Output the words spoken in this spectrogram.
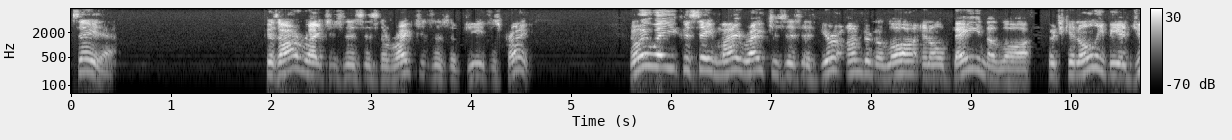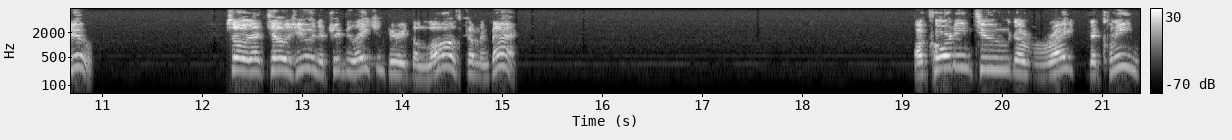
say that. Because our righteousness is the righteousness of Jesus Christ. The only way you can say my righteousness is if you're under the law and obeying the law, which can only be a Jew. So that tells you in the tribulation period, the law is coming back. According to the right, the clean,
